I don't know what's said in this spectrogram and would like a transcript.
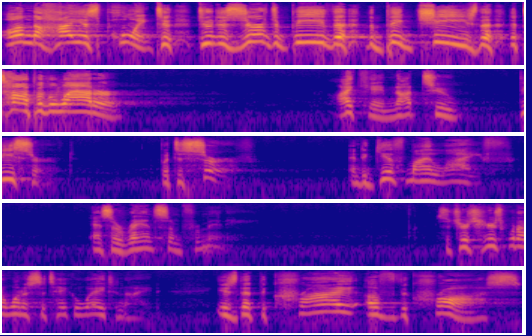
on the highest point, to, to deserve to be the, the big cheese, the, the top of the ladder. I came not to be served, but to serve and to give my life as a ransom for many. So, church, here's what I want us to take away tonight is that the cry of the cross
